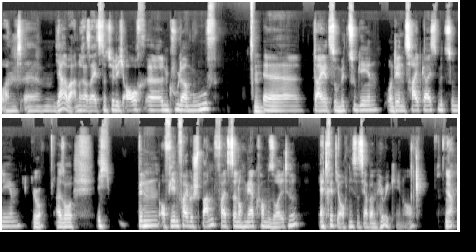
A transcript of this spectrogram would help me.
Und ähm, ja, aber andererseits natürlich auch äh, ein cooler Move, Mhm. äh, da jetzt so mitzugehen und den Zeitgeist mitzunehmen. Ja. Also ich bin auf jeden Fall gespannt, falls da noch mehr kommen sollte. Er tritt ja auch nächstes Jahr beim Hurricane auf. Ja.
